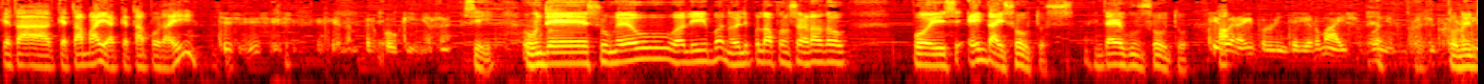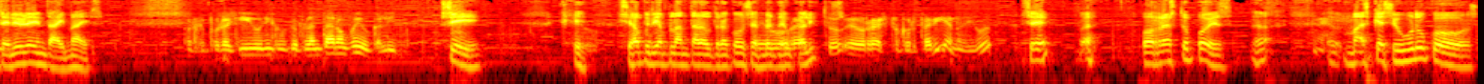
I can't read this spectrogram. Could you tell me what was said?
que está que está vaya, que está por aí. Sí, sí, sí, sí quedan eh, pouquiños, eh? Sí, un de eu ali, bueno, ali pola Fonsagrado pois ainda hai soutos, ainda hai algún souto. Sí, ah, bueno, aí polo interior máis, eh, supoño, por aquí por Polo interior ainda hai máis. Porque por aquí o único que plantaron foi eucalipto. Sí. Pero... Xa podían plantar outra cousa en vez de eucalipto. E o resto cortaría, non digo? Sí. O resto, pois, eh? máis que seguro cos,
